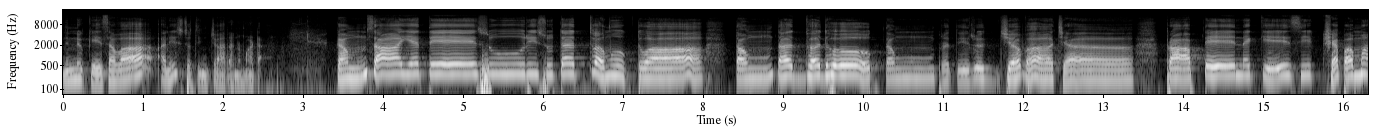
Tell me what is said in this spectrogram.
నిన్ను కేశవా అని స్తుతించారన్నమాట. కంసాయతే तं तद्वधोक्तं प्रतिरुज्य प्राप्तेन के क्षपमा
